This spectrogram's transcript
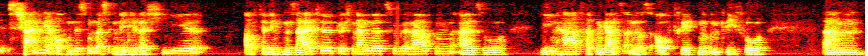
es scheint mir auch ein bisschen was in der Hierarchie auf der linken Seite durcheinander zu geraten. Also Lienhardt hat ein ganz anderes Auftreten und Grifo ähm,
